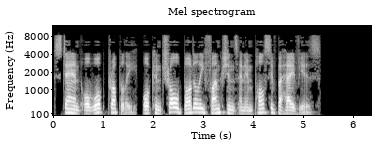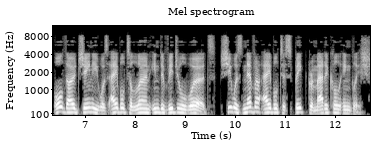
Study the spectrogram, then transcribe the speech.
stand or walk properly, or control bodily functions and impulsive behaviors. Although Genie was able to learn individual words, she was never able to speak grammatical English.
